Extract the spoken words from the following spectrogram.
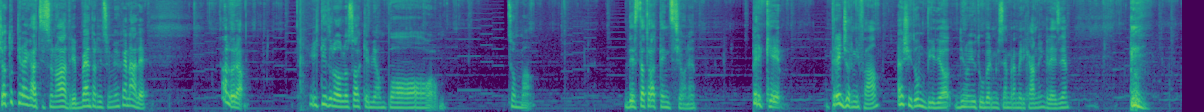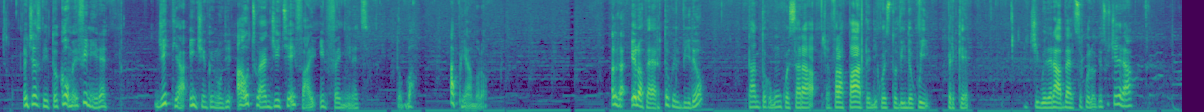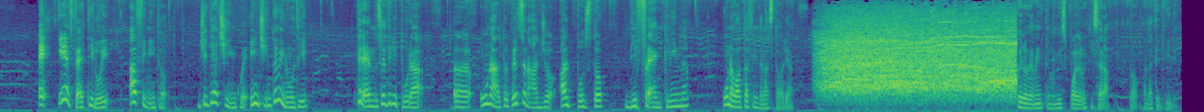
Ciao a tutti ragazzi, sono Adri e bentornati sul mio canale. Allora, il titolo lo so che vi ha un po'... insomma... destato l'attenzione. Perché tre giorni fa è uscito un video di uno youtuber, mi sembra americano inglese, e c'è scritto come finire GTA in 5 minuti, how to end GTA 5 in 5 minutes. Detto, boh, apriamolo. Allora, io l'ho aperto quel video tanto comunque sarà, cioè farà parte di questo video qui, perché ci guiderà verso quello che succederà. E in effetti lui ha finito GTA 5 in 5 minuti, tenendosi addirittura uh, un altro personaggio al posto di Franklin una volta finita la storia. Quello ovviamente non vi spoilerò chi sarà, però guardate il video.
